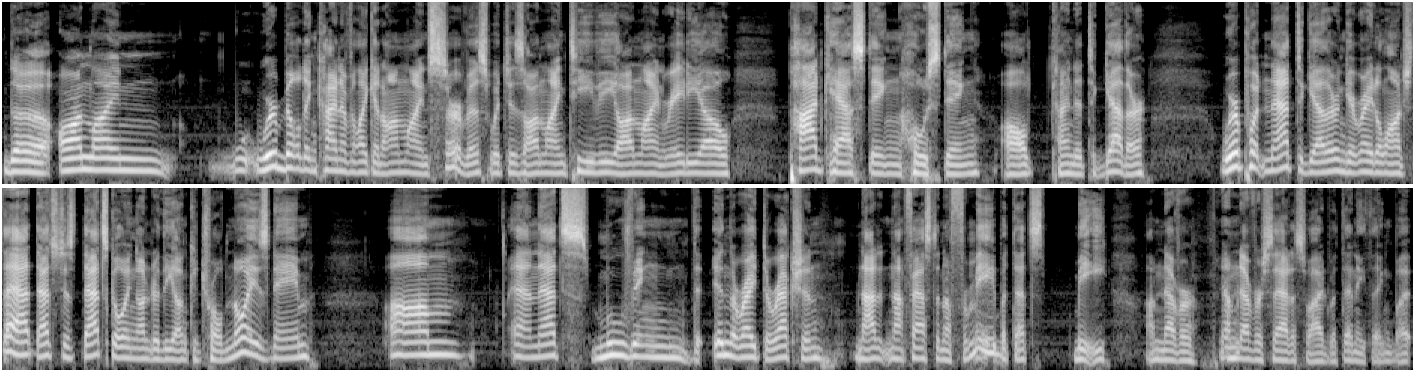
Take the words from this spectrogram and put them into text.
the online we're building kind of like an online service which is online TV, online radio, podcasting, hosting all kind of together. We're putting that together and getting ready to launch that. That's just that's going under the uncontrolled noise name. Um and that's moving in the right direction. Not not fast enough for me, but that's me. I'm never I'm never satisfied with anything, but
